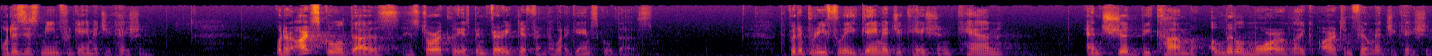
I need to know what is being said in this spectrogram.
what does this mean for game education? What an art school does historically has been very different than what a game school does. To put it briefly, game education can and should become a little more like art and film education,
